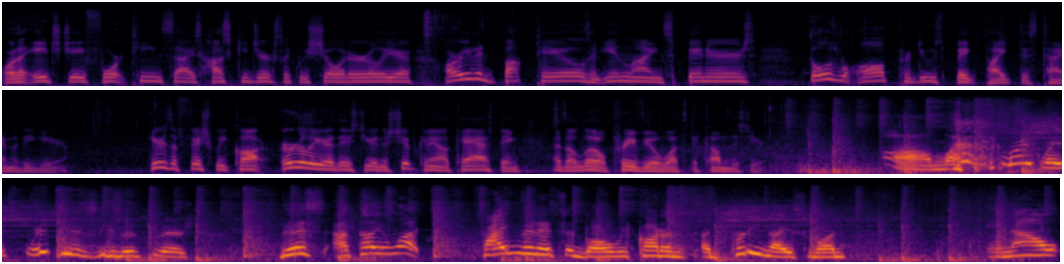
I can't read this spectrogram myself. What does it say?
or the HJ 14 size Husky Jerks like we showed earlier, or even bucktails and inline spinners. Those will all produce big pike this time of the year. Here's a fish we caught earlier this year in the Ship Canal casting as a little preview of what's to come this year. Oh my, wait, wait, wait till you see this fish. This, I'll tell you what, five minutes ago we caught a, a pretty nice one. And now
